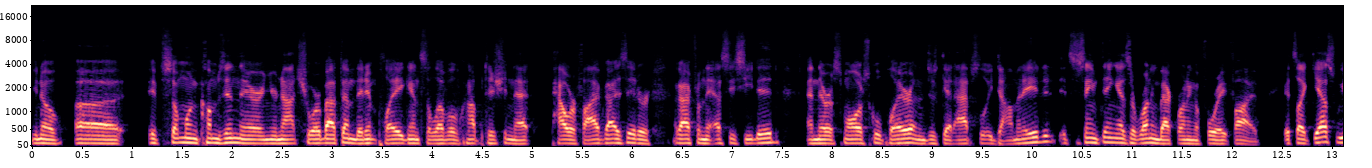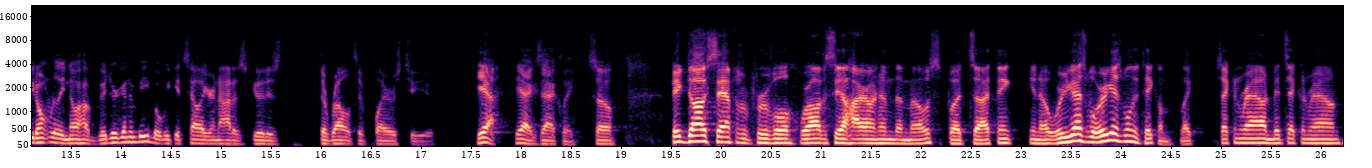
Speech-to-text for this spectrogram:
you know, uh, if someone comes in there and you're not sure about them, they didn't play against the level of competition that Power Five guys did, or a guy from the SEC did, and they're a smaller school player and just get absolutely dominated. It's the same thing as a running back running a four eight five. It's like yes, we don't really know how good you're going to be, but we could tell you're not as good as the relative players to you. Yeah, yeah, exactly. So, big dog stamp of approval. We're obviously higher on him than most, but uh, I think you know where you guys where you guys willing to take him? Like second round, mid second round.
